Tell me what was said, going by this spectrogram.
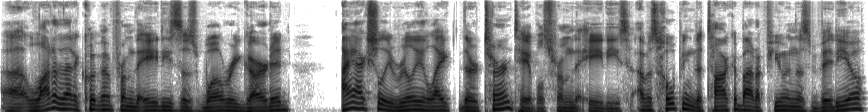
uh, a lot of that equipment from the 80s is well regarded. I actually really liked their turntables from the 80s. I was hoping to talk about a few in this video,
